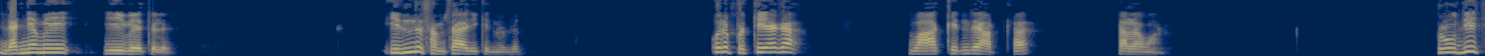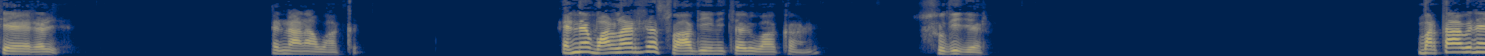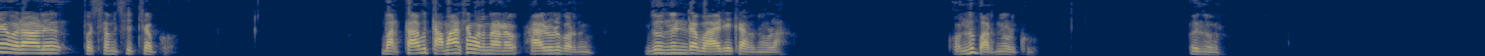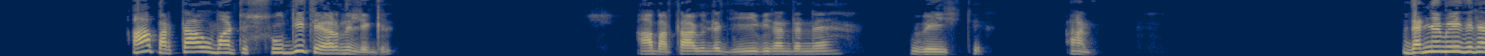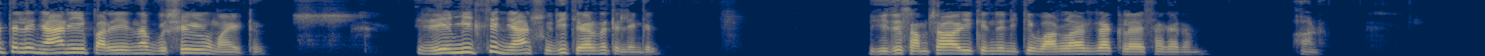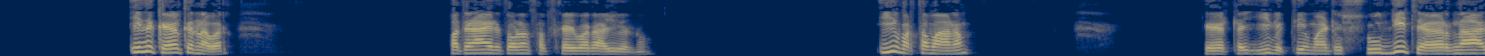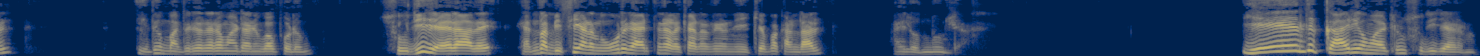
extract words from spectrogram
ധന്യമി ജീവിതത്തിൽ ഇന്ന് സംസാരിക്കുന്നത് ഒരു പ്രത്യേക വാക്കിന്റെ അർത്ഥ സ്ഥലമാണ് ശ്രുതി ചേരൽ എന്നാണ് ആ വാക്ക്. എന്നെ വളരെ സ്വാധീനിച്ച ഒരു വാക്കാണ് ശ്രുതി ചേരൽ ഭർത്താവിനെ ഒരാൾ പ്രശംസിച്ചപ്പോ ഭർത്താവ് തമാശ പറഞ്ഞാണ് അയാളോട് പറഞ്ഞു ഇതൊന്നും എന്റെ ഭാര്യയ്ക്ക് അറിഞ്ഞൂടാ. ഒന്ന് പറഞ്ഞു കൊടുക്കൂ. എന്ന് പറഞ്ഞു. ആ ഭർത്താവുമായിട്ട് ശ്രുതി ചേർന്നില്ലെങ്കിൽ ആ ഭർത്താവിന്റെ ജീവിതം തന്നെ വേസ്റ്റ് ആണ്. ധന്യമീ ദിനത്തിൽ ഞാൻ ഈ പറയുന്ന വിഷയവുമായിട്ട് രമിച്ച് ഞാൻ ശ്രുതി ചേർന്നിട്ടില്ലെങ്കിൽ ഇത് സംസാരിക്കുന്ന എനിക്ക് വളരെ ക്ലേശകരം ആണ്. ഇത് കേൾക്കുന്നവർ പതിനായിരത്തോളം സബ്സ്ക്രൈബർ ആയി വരുന്നു. ഈ വർത്തമാനം കേട്ട ഈ വ്യക്തിയുമായിട്ട് ശ്രുതി ചേർന്നാൽ ഇത് മധുരതരമായിട്ട് അനുഭവപ്പെടും. ശ്രുതി ചേരാതെ എന്താ ബിസിയാണ് നൂറ് കാര്യത്തിന് ഇടയ്ക്കാണ് നീക്കിയപ്പോൾ കണ്ടാൽ അതിലൊന്നുമില്ല. ഏത് കാര്യമായിട്ടും ശ്രുതി ചേരണം.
